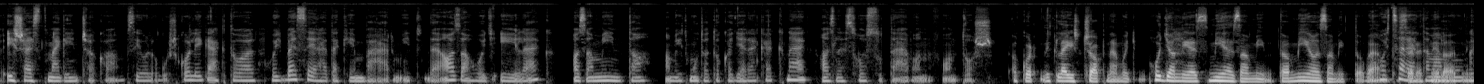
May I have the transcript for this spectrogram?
és ezt megint csak a pszichológus kollégáktól, hogy beszélhetek én bármit, de az, ahogy élek, az a minta, amit mutatok a gyerekeknek, az lesz hosszú távon fontos. Akkor itt le is csapnám, hogy hogyan élsz, mi ez a minta, mi az, amit tovább Hogy szeretem a adni.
